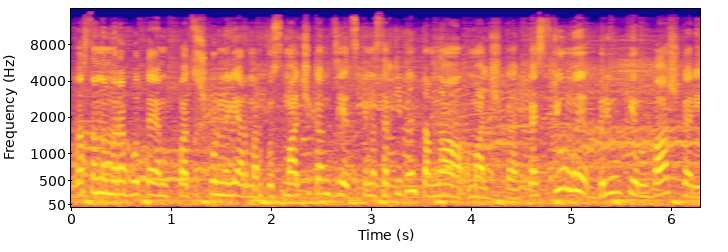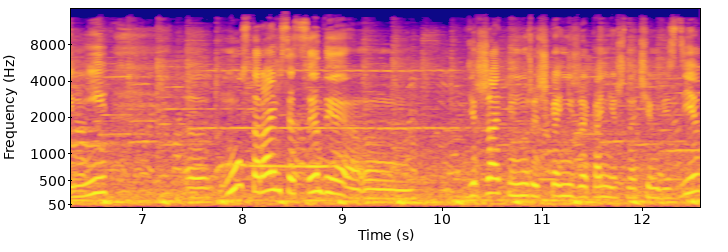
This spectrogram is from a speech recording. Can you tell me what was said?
В основном мы работаем под ярмарку с мальчиком, с детским ассортиментом на мальчика. Костюмы, брюки, рубашка, ремни. Э, Ну, стараемся цены э, держать немножечко ниже, конечно, чем везде.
